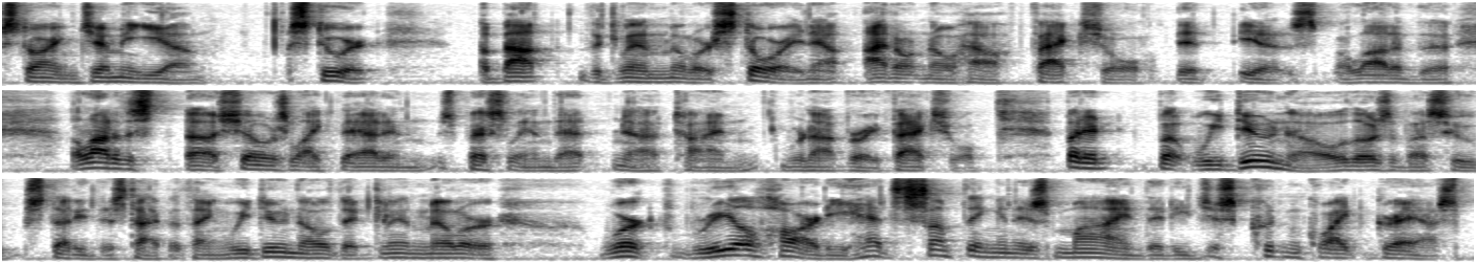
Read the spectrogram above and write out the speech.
starring Jimmy uh, Stewart about the Glenn Miller story. Now, I don't know how factual it is. A lot of the, a lot of the uh, shows like that, and especially in that uh, time, were not very factual. But it, but we do know, those of us who studied this type of thing, we do know that Glenn Miller worked real hard. He had something in his mind that he just couldn't quite grasp.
